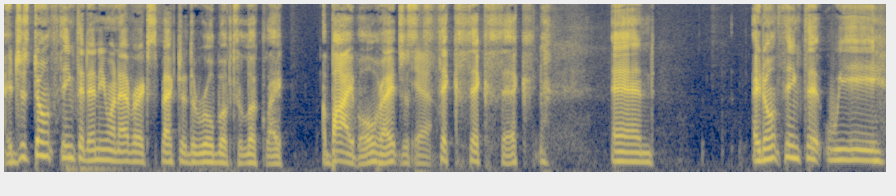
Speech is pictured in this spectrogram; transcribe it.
I just don't think that anyone ever expected the rule book to look like a Bible, right? Just Yeah. thick, thick, thick. and I don't think that we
